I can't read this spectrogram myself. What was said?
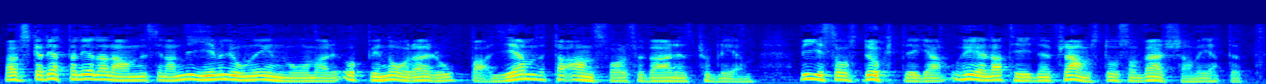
Varför ska detta lilla land med sina 9 miljoner invånare uppe i norra Europa jämt ta ansvar för världens problem? Visa oss duktiga och hela tiden framstå som världssamvetet.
